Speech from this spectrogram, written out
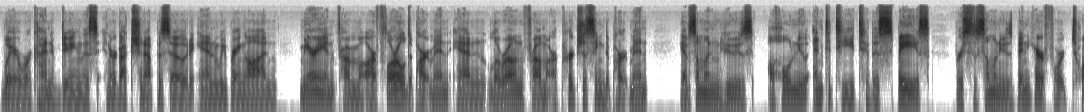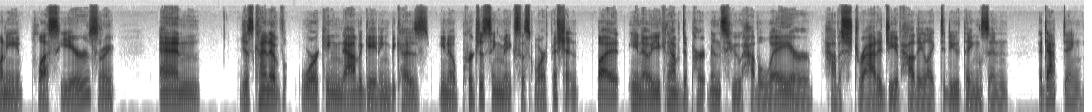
where we're kind of doing this introduction episode and we bring on Marion from our floral department and Larone from our purchasing department. You have someone who's a whole new entity to this space versus someone who's been here for 20 plus years. Right. And just kind of working, navigating because, you know, purchasing makes us more efficient. But, you know, you can have departments who have a way or have a strategy of how they like to do things and adapting.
